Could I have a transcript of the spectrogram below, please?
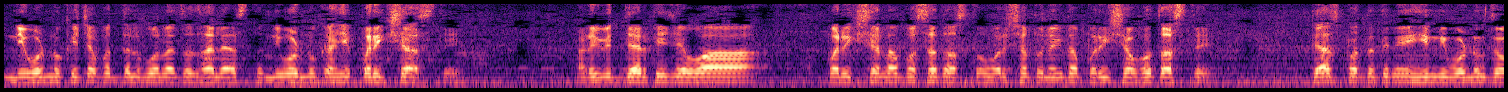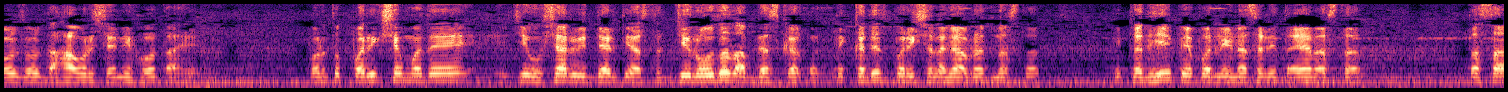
निवडणुकीच्या बद्दल बोलायचं झाल्यास तर निवडणुका ही परीक्षा असते. आणि विद्यार्थी जेव्हा परीक्षेला बसत असतो वर्षातून एकदा परीक्षा होत असते त्याच पद्धतीने ही निवडणूक जवळजवळ दहा वर्षांनी होत आहे. परंतु परीक्षेमध्ये जे हुशार विद्यार्थी असतात जे रोजच अभ्यास करतात ते कधीच परीक्षेला घाबरत नसतात. ते कधीही पेपर लिहिण्यासाठी तयार असतात. तसा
